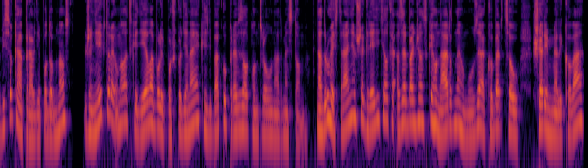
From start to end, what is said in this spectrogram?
vysoká pravdepodobnosť, že niektoré umelecké diela boli poškodené, keď Baku prevzal kontrolu nad mestom. Na druhej strane však riaditeľka Azerbajdžanského národného múzea kobercov Sherim Meliková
